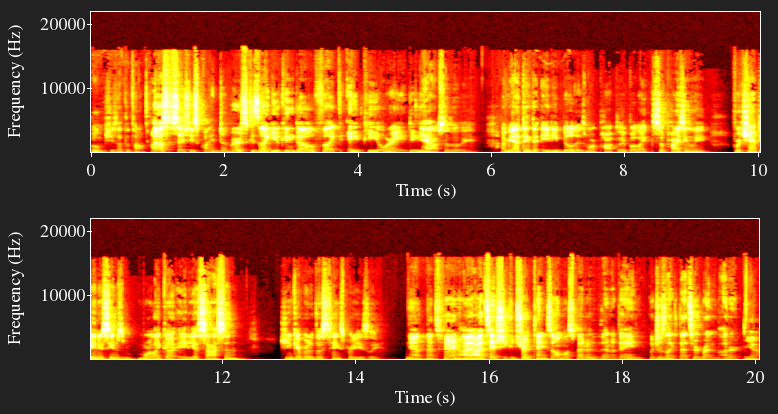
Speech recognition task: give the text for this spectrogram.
boom, she's at the top. I'd also say she's quite diverse because like you can go for like AP or AD. Yeah, absolutely. I mean, I think the AD build is more popular, but like surprisingly, for champion who seems more like a AD assassin, she can get rid of those tanks pretty easily. yeah, that's fair. I, I'd say she could shred tanks almost better than a Vayne, which is Mhm. like that's her bread and butter. Yeah,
